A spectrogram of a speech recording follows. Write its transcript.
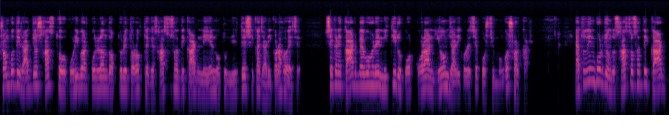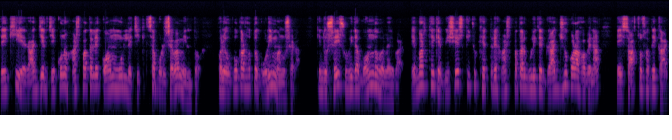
সম্প্রতি রাজ্য স্বাস্থ্য ও পরিবার কল্যাণ দপ্তরের তরফ থেকে স্বাস্থ্যসাথী কার্ড নিয়ে নতুন নির্দেশিকা জারি করা হয়েছে। সেখানে কার্ড ব্যবহারের নীতির উপর কড়া নিয়ম জারি করেছে পশ্চিমবঙ্গ সরকার। এতদিন পর্যন্ত স্বাস্থ্যসাথী কার্ড দেখিয়ে রাজ্যের যে কোনো হাসপাতালে কম মূল্যে চিকিৎসা পরিষেবা মিলত, ফলে উপকার হতো গরিব মানুষেরা। কিন্তু সেই সুবিধা বন্ধ হলো এবার। এবার থেকে বিশেষ কিছু ক্ষেত্রে হাসপাতালগুলিতে গ্রাহ্য করা হবে না এই স্বাস্থ্যসাথী কার্ড।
